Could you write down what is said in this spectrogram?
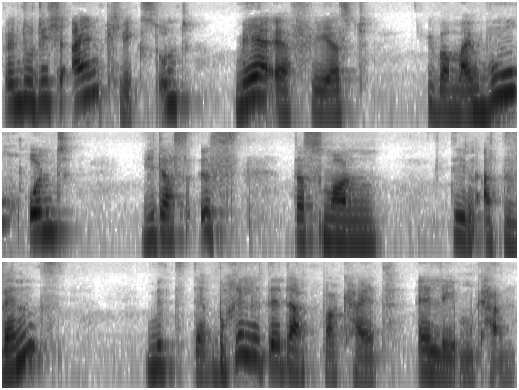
wenn du dich einklickst und mehr erfährst über mein Buch und wie das ist, dass man den Advent mit der Brille der Dankbarkeit erleben kann.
